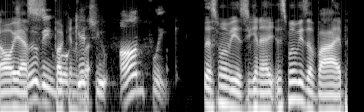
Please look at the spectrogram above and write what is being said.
Oh yes. This movie will get lit. you on fleek. This movie is gonna. This movie's a vibe.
